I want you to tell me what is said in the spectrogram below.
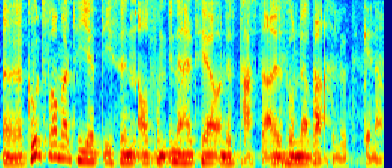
äh, gut formatiert, die sind auch vom Inhalt her und es passt alles wunderbar. Absolut, genau.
